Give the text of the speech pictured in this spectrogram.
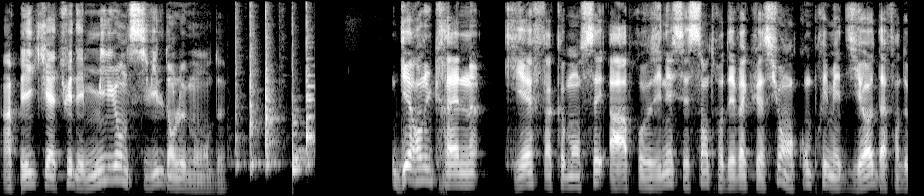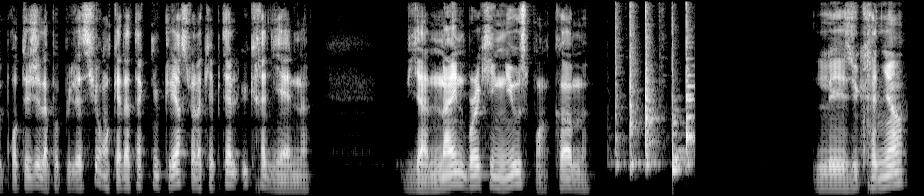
un pays qui a tué des millions de civils dans le monde. Guerre en Ukraine. Kiev a commencé à approvisionner ses centres d'évacuation en comprimés d'iode afin de protéger la population en cas d'attaque nucléaire sur la capitale ukrainienne. Via ninebreakingnews.com. Les Ukrainiens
